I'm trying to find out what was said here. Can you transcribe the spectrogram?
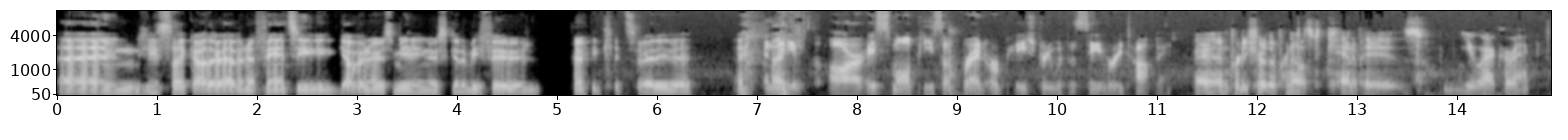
And he's like, "Oh, they're having a fancy governor's meeting. There's gonna be food." And he gets ready to. And like, napes are a small piece of bread or pastry with a savory topping. And pretty sure they're pronounced canapes. You are correct.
